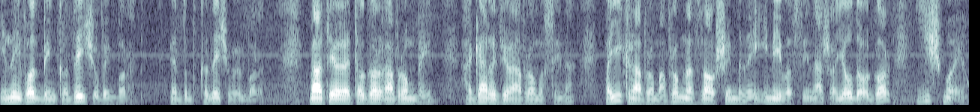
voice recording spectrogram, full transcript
Иный вот Бен Кодейшу Бен Борот, между Кодейшу Бен Борот. Это гор Авром Бейн, Агар родила Аврома сына, Ваикра Авром, Авром назвал Шимбне, имя его сына, Шайода Гор Ишмаэл.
